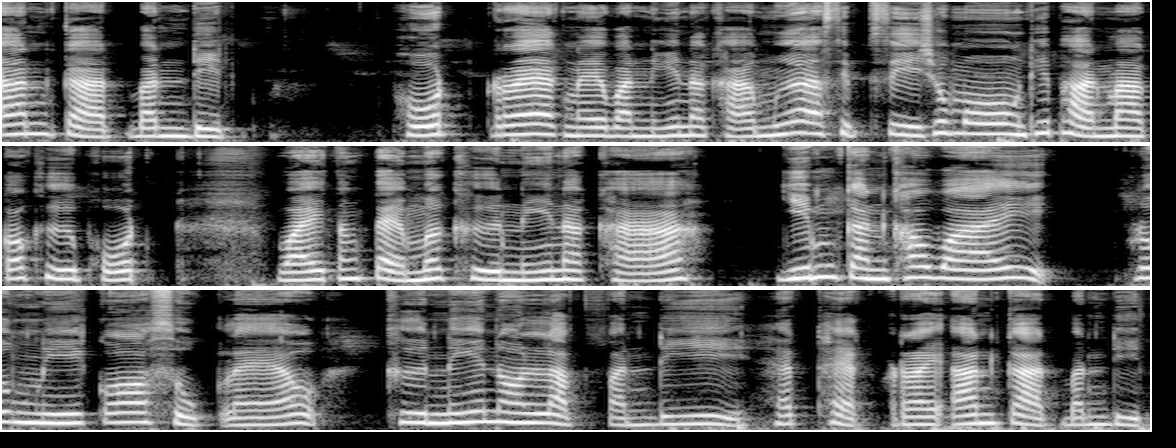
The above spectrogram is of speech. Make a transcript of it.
อันกาดบัณฑิต โพสต์แรกในวันนี้นะคะ เมื่อ 14 ชั่วโมงที่ผ่านมาก็คือโพสต์ ไว้ตั้งแต่เมื่อคืนนี้นะคะ ยิ้มกันเข้าไว้ พรุ่งนี้ก็สุกแล้ว คืนนี้นอนหลับฝันดีแฮชแท็กไรอันกาดบัณฑิต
